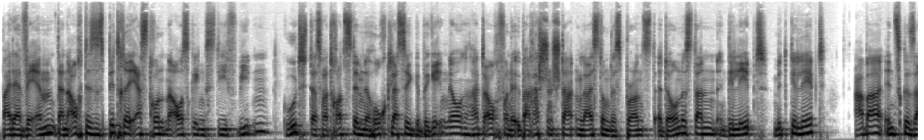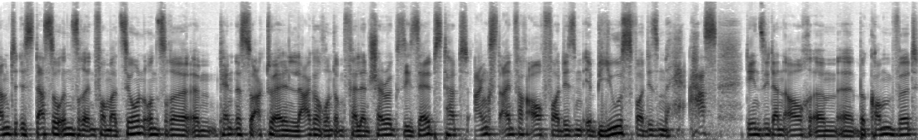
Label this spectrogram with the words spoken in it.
bei der WM dann auch dieses bittere Erstrunden aus gegen Steve Beaton. Gut, das war trotzdem eine hochklassige Begegnung, hat auch von der überraschend starken Leistung des Bronzed Adonis dann gelebt, mitgelebt. Aber insgesamt ist das so unsere Information, unsere ähm, Kenntnis zur aktuellen Lage rund um Fallon Sherrick. Sie selbst hat Angst einfach auch vor diesem Abuse, vor diesem Hass, den sie dann auch ähm, äh, bekommen wird.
